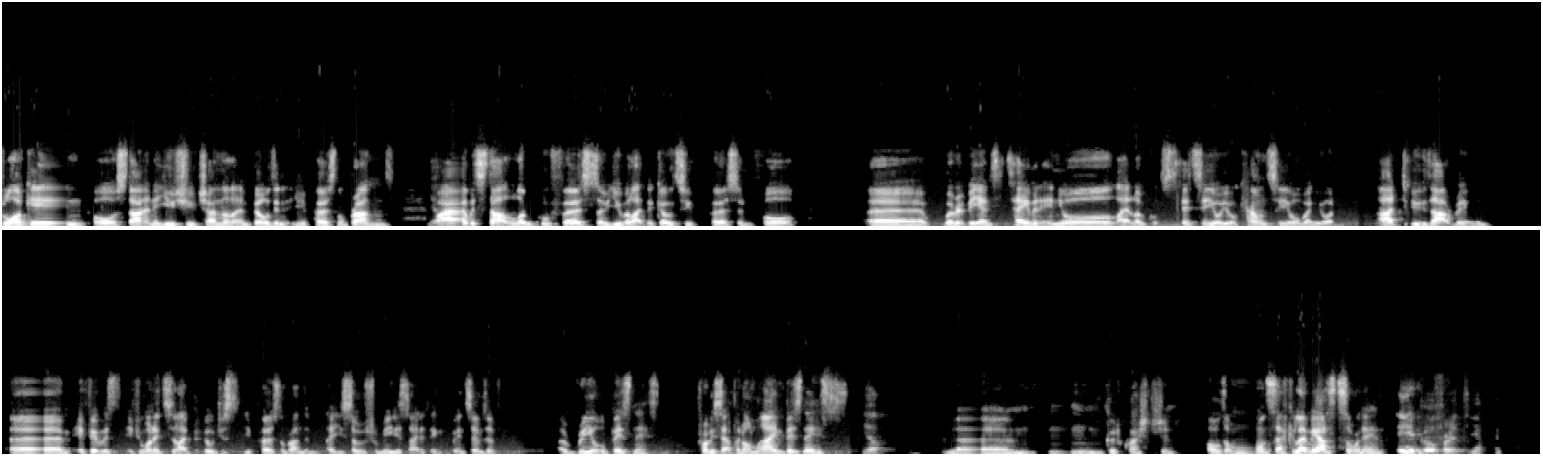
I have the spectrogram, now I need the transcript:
vlogging or starting a YouTube channel and building your personal brand. Yeah. But I would start local first. So you were like the go-to person for uh, whether it be entertainment in your like local city or your county or where you are. I'd do that really. Um, if it was if you wanted to like build just your personal brand and like your social media side of things. But in terms of a real business, probably set up an online business. Yeah. Um, mm, good question. Hold on one second. Let me ask someone in. Ian, go for it. Yeah.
